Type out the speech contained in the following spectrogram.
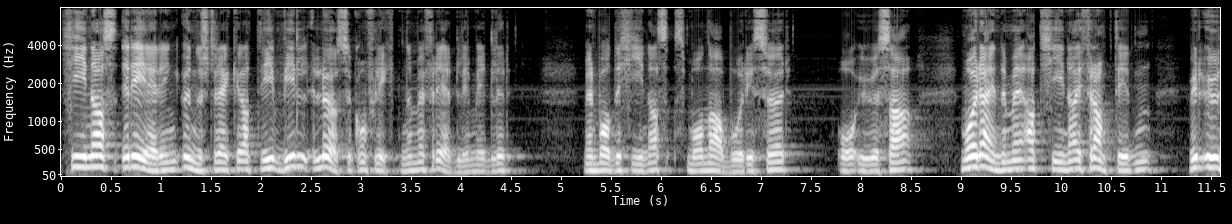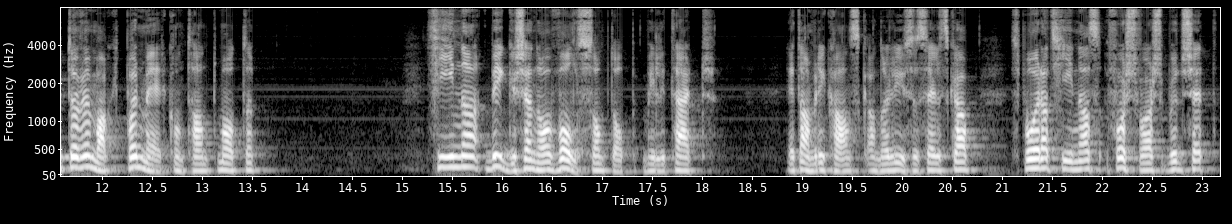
Kinas regjering understreker at de vil løse konfliktene med fredelige midler, men både Kinas små naboer i sør og USA må regne med at Kina i framtiden vil utøve makt på en mer kontant måte. Kina bygger seg nå voldsomt opp militært. Et amerikansk analyseselskap spår at Kinas forsvarsbudsjett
